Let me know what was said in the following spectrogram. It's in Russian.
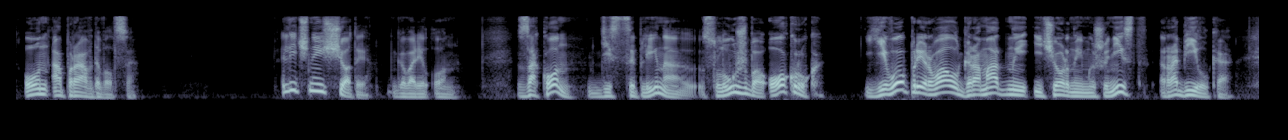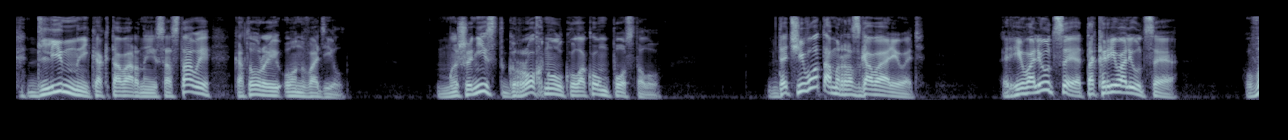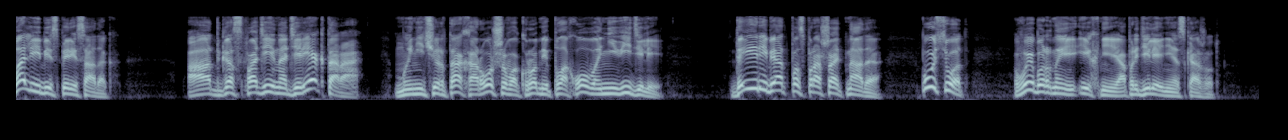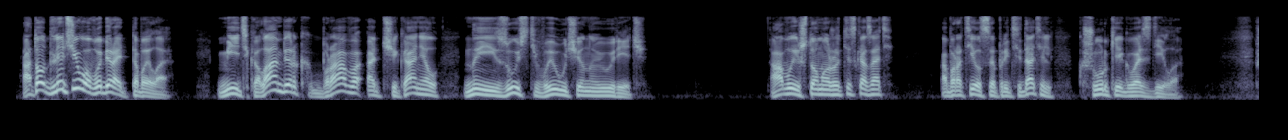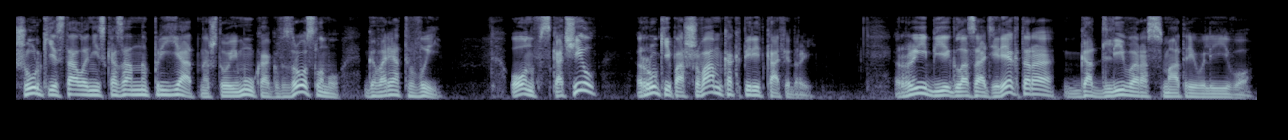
Он оправдывался. «Личные счеты», — говорил он. «Закон, дисциплина, служба, округ». Его прервал громадный и черный машинист Рабилка, длинный, как товарные составы, которые он водил. Машинист грохнул кулаком по столу. «Да чего там разговаривать? Революция так революция! Вали без пересадок! А от господина директора мы ни черта хорошего, кроме плохого, не видели. Да и ребят поспрашать надо. Пусть вот выборные ихние определения скажут. А то для чего выбирать-то было?» Митька Ламберг браво отчеканил наизусть выученную речь. «А вы что можете сказать?» — обратился председатель к Шурке Гвоздила. Шурке стало несказанно приятно, что ему, как взрослому, говорят «вы». Он вскочил — руки по швам, как перед кафедрой. Рыбьи глаза директора годливо рассматривали его.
